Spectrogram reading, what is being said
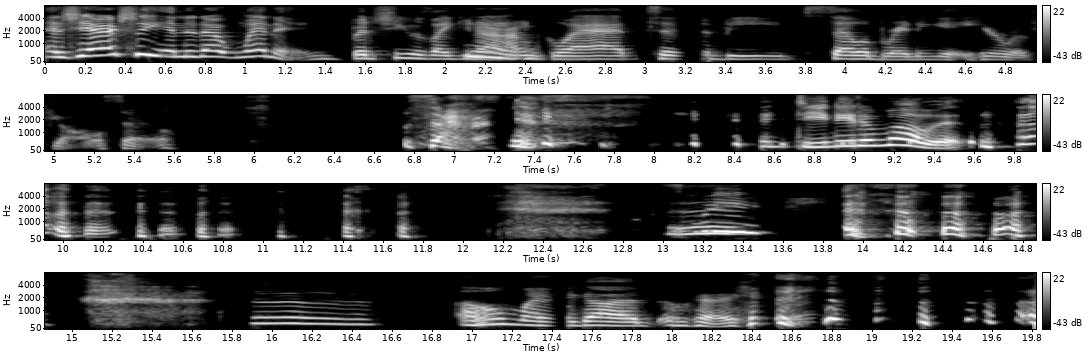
And she actually ended up winning, but she was like, you know, I'm glad to be celebrating it here with y'all. So sorry. Do you need a moment? Sweet. oh my god. Okay.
